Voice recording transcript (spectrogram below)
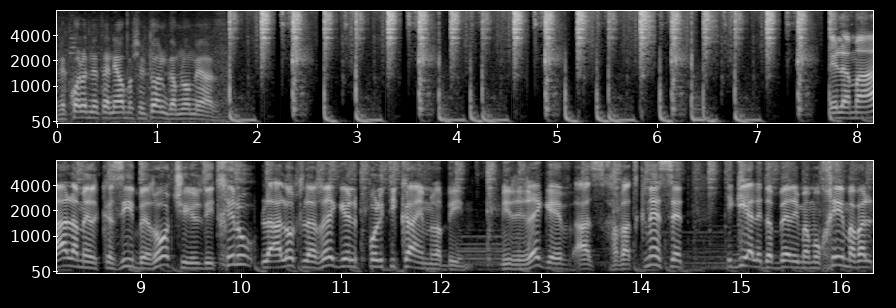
וכל עוד נתניהו בשלטון גם לא מאז. אל המאהל המרכזי ברוטשילד התחילו לעלות לרגל פוליטיקאים רבים. מירי רגב, אז חברת כנסת, הגיעה לדבר עם המוחים, אבל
